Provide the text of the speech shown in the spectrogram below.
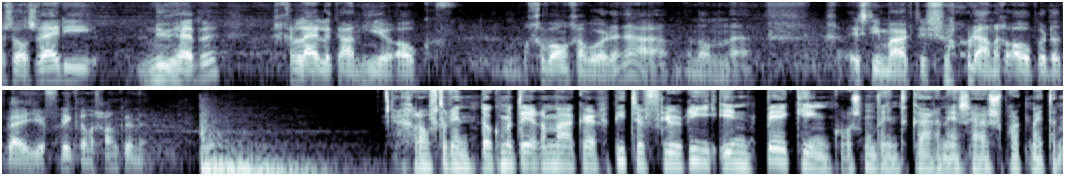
zoals wij die nu hebben, geleidelijk aan hier ook gewoon gaan worden. Nou, en dan is die markt dus zodanig open dat wij hier flink aan de gang kunnen. Geloof erin. Documentairemaker Pieter Fleury in Peking. Correspondent Karen Eshuis sprak met hem.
